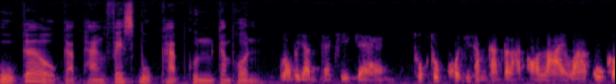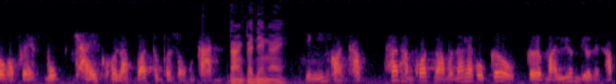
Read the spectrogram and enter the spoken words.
Google กับทาง Facebook ครับคุณกำพล เราพยายามจะชี้แจงทุกๆ คนที่ทำการตลาดออนไลน์ว่า Google กับ Facebook ใช้คนรับวัตถุประสงค์กัน ต่างกันยังไง อย่างนี้ก่อนครับ ถ้าทำโฆษณาบนหน้าแรก Google เกิดมาเรื่องเดียวเลยครับ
